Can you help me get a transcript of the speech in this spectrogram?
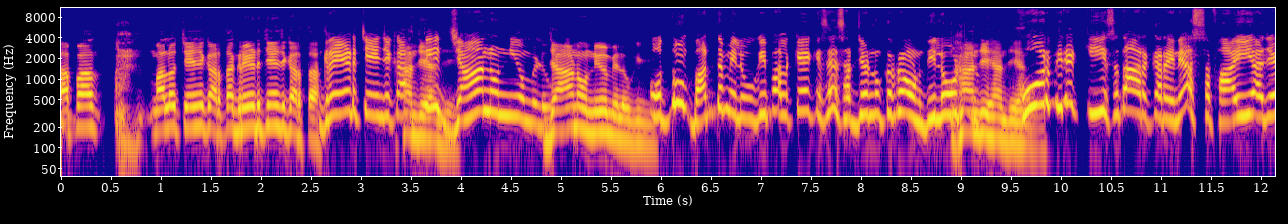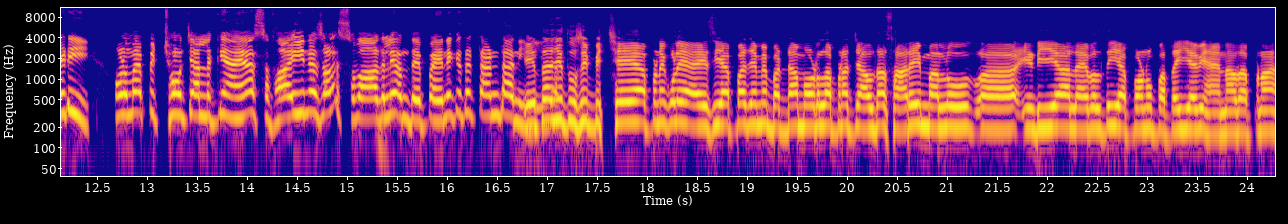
ਆਪਾਂ ਮੰਨ ਲਓ ਚੇਂਜ ਕਰਤਾ ਗ੍ਰੇਡ ਚੇਂਜ ਕਰਤਾ। ਗ੍ਰੇਡ ਚੇਂਜ ਕਰਤੀ। ਜਾਨ ਉਨੀਓ ਮਿਲੂ ਜਾਨ ਓਨੀ ਓ ਮਿਲੂਗੀ ਜੀ। ਉਦੋਂ ਵੱਧ ਮਿਲੂਗੀ ਬਲਕਿ ਕਿਸੇ ਸੱਜਣ ਨੂੰ ਘਬਰਾਉਣ ਦੀ ਲੋੜ ਨਹੀਂ। ਹਾਂਜੀ ਹਾਂਜੀ। ਹੋਰ ਵੀਰੇ ਕੀ ਸੁਧਾਰ ਕਰੇ ਨੇ? ਆ ਸਫ਼ਾਈ ਆ ਜਿਹੜੀ ਹੁਣ ਮੈਂ ਪਿੱਛੋਂ ਚੱਲ ਕੇ ਆਇਆ ਸਫ਼ਾਈ ਨੇ ਸਾਲੇ ਸਵਾਦ ਲਿਆਂਦੇ ਪਏ ਨੇ ਕਿਤੇ ਟਾਂਡਾ ਨਹੀਂ ਇਹ ਤਾਂ ਜੀ ਤੁਸੀਂ ਪਿੱਛੇ ਆਪਣੇ ਕੋਲੇ ਆਏ ਸੀ ਆਪਾਂ ਜਿਵੇਂ ਵੱਡਾ ਮਾਡਲ ਆਪਣਾ ਚੱਲਦਾ ਸਾਰੇ ਮੰਨ ਲਓ ਇੰਡੀਆ ਲੈਵਲ ਤੇ ਆਪਾਂ ਨੂੰ ਪਤਾ ਹੀ ਆ ਵੀ ਹੈਨਾ ਦਾ ਆਪਣਾ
